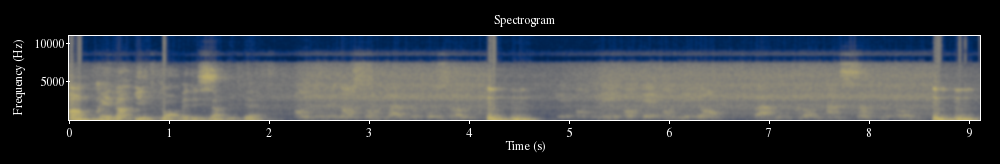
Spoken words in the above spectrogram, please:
En prenant une forme de serviteur. en devenant semblable aux hommes, Mhm. en- et en ayant paru comme un simple homme.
